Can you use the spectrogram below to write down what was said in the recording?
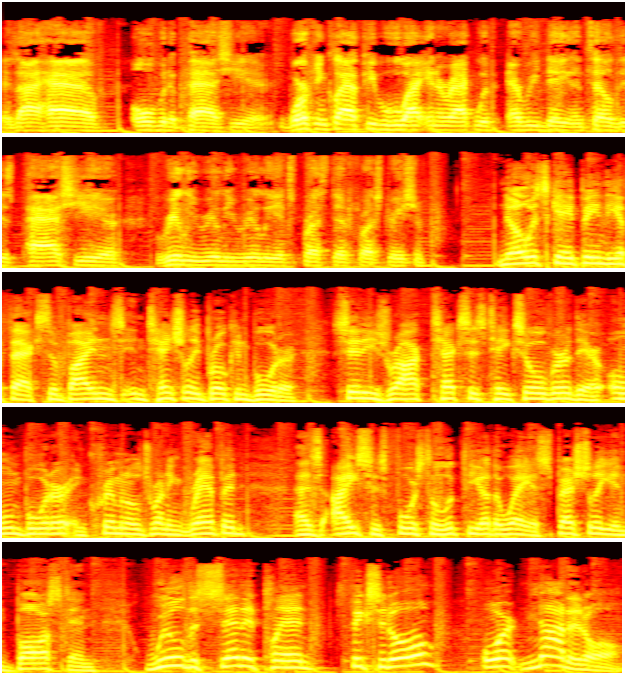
as I have over the past year. Working class people who I interact with every day until this past year really, really, really expressed their frustration. No escaping the effects of Biden's intentionally broken border. Cities rock, Texas takes over their own border, and criminals running rampant as ICE is forced to look the other way, especially in Boston. Will the Senate plan fix it all or not at all?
